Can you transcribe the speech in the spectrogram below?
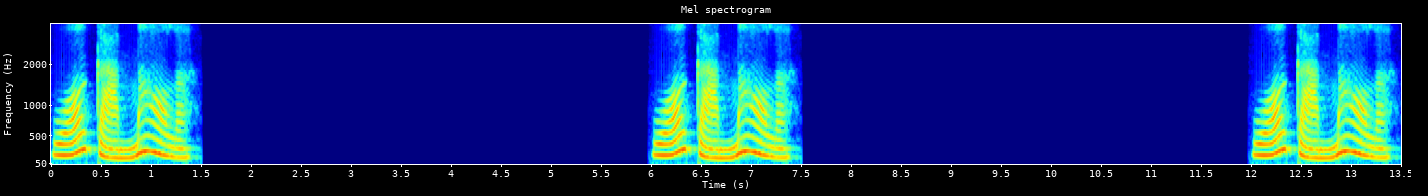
我感冒了。我感冒了。我感冒了。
